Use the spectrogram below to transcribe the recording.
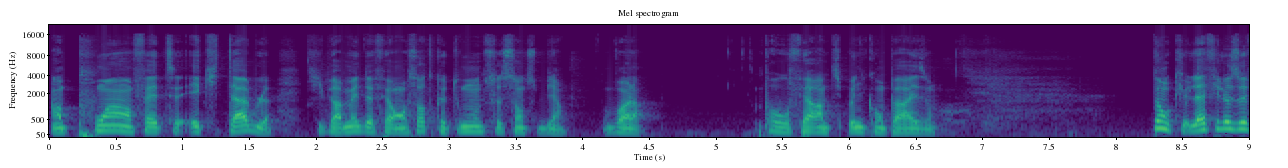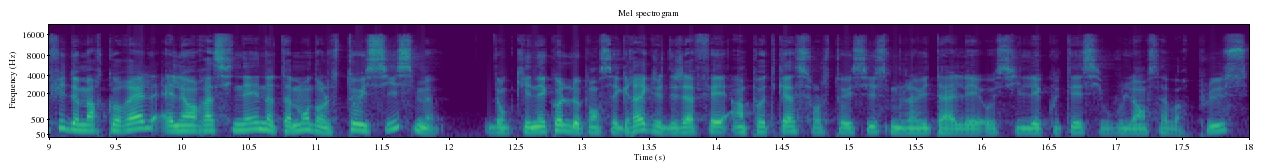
un point en fait équitable qui permet de faire en sorte que tout le monde se sente bien. Voilà pour vous faire un petit peu une comparaison. Donc, la philosophie de Marc Aurèle, elle est enracinée notamment dans le stoïcisme, donc qui est une école de pensée grecque. J'ai déjà fait un podcast sur le stoïcisme, j'invite à aller aussi l'écouter si vous voulez en savoir plus,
